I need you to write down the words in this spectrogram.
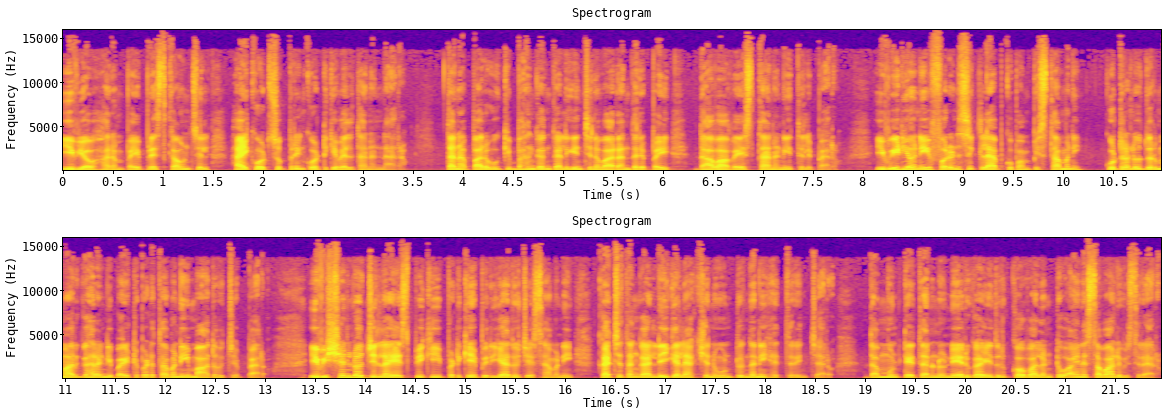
ఈ వ్యవహారంపై ప్రెస్ కౌన్సిల్ హైకోర్టు సుప్రీంకోర్టుకి వెళ్తానన్నారు. తన పరువుకి భంగం కలిగించిన వారందరిపై దావా వేస్తానని తెలిపారు. ఈ వీడియోని ఫొరెన్సిక్ ల్యాబ్కు పంపిస్తామని కుట్రలు దుర్మార్గాలని బయటపెడతామని మాధవ్ చెప్పారు. ఈ విషయంలో జిల్లా ఎస్పీకి ఇప్పటికే ఫిర్యాదు చేశామని ఖచ్చితంగా లీగల్ యాక్షన్ ఉంటుందని హెచ్చరించారు. దమ్ముంటే తనను నేరుగా ఎదుర్కోవాలంటూ ఆయన సవాలు విసిరారు.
